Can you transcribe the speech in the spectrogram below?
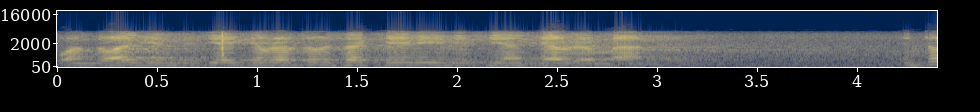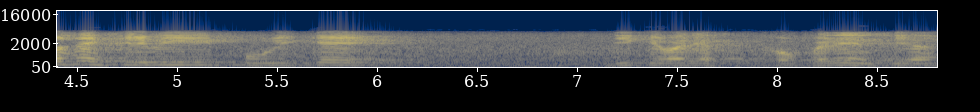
cuando alguien decía hay que hablar sobre Saqueri, decían que hable Hernández. Entonces escribí, publiqué, dije varias conferencias,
